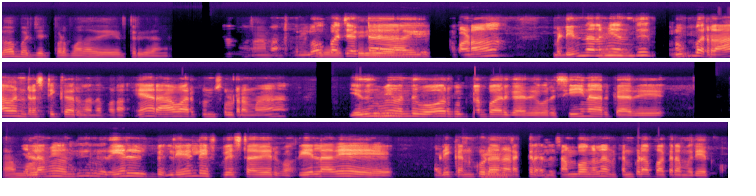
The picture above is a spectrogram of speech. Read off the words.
லோ பட்ஜெட் படமா தான் அதை எடுத்திருக்கிறாங்க. ஆமா. லோ ஒரு பட்ஜெட்டா பெரிய படம் பட் இருந்தாலுமே ம், வந்து ரொம்ப ராவ் அண்ட் ரஸ்டிக்கா இருக்கும் அந்த படம். ஏன் ராவா இருக்குன்னு சொல்றேன்னா எதுவுமே வந்து ஓவர் குக்டப்பா இருக்காது. ஒரு சீனா இருக்காது. ஆமா. எல்லாமே வந்து ரியல் ரியல் லைஃப் பேஸ்டாவே இருக்கும். ரியலாவே அப்படியே கண்கூடா நடக்கிற அந்த சம்பவங்கள்லாம் கண்கூடா பாக்குற மாதிரியே இருக்கும்.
